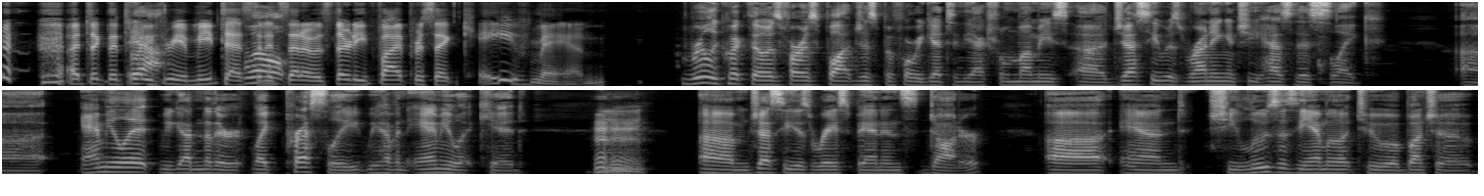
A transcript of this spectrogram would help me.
I took the 23andMe test and it said I was 35% caveman. Really quick though, as far as plot, just before we get to the actual mummies, uh Jessie was running and she has this like uh amulet. We got another like Presley, we have an amulet kid. Mm. um, Jessie is Race Bannon's daughter, uh, and she loses the amulet to a bunch of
